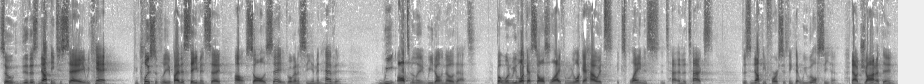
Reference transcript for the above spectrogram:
So there's nothing to say. We can't conclusively, by this statement, say, oh, Saul is saved. We're going to see him in heaven. We ultimately, we don't know that. But when we look at Saul's life, when we look at how it's explained in, the text, there's nothing for us to think that we will see him. Now, Jonathan,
